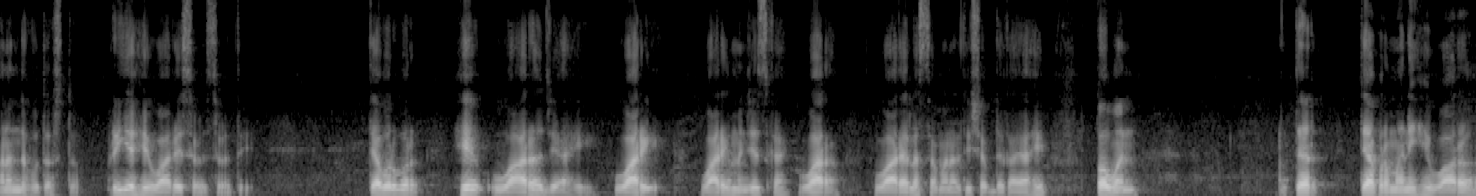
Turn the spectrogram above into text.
आनंद होत असतो. प्रिय हे वारे सळसळते. त्याबरोबर हे वारं जे आहे वारे वारे म्हणजेच काय? वारा. वाऱ्याला समानार्थी शब्द काय आहे? पवन. तर त्याप्रमाणे हे वारं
